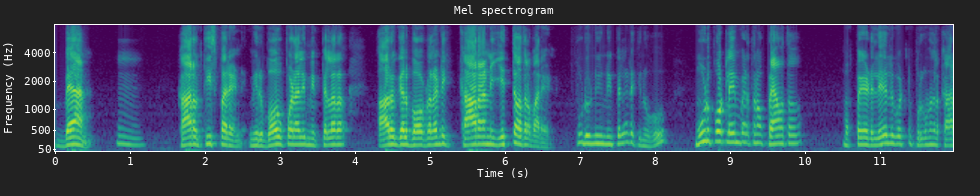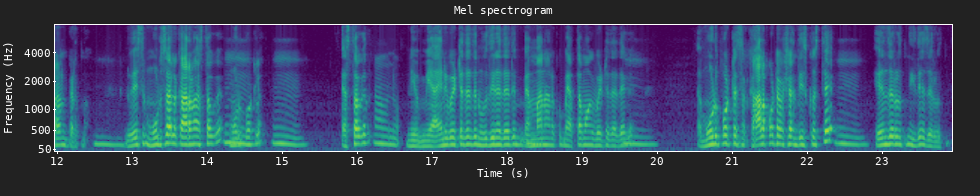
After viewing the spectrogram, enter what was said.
బ్యాన్. కారం తీసిపారేయండి. మీరు బాగుపడాలి మీ పిల్లల ఆరోగ్యాలు బాగుపడాలంటే కారాన్ని ఎత్తి అవతల పారేయండి. ఇప్పుడు నీ నీ పిల్లడికి నువ్వు మూడు పూటలు ఏం పెడుతున్నావు ప్రేమతో? ముప్పై ఏడు లేర్లు కొట్టిన పురుగు మందుల కారాన్ని పెడుతున్నావు. నువ్వు వేసిన మూడు సార్లు కారం వేస్తావుగా? మూడు పూట్ల? వేస్తావు కదా? అవును. నీ మీ ఆయన పెట్టేది అదే, నువ్వు తినేది అదే, మీ అమ్మ నాన్నకు మీ అత్తమ్మకు పెట్టేది అదే మూడు వేసిన కాలకోట విషయాన్ని తీసుకొస్తే ఏం జరుగుతుంది? ఇదే జరుగుతుంది.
